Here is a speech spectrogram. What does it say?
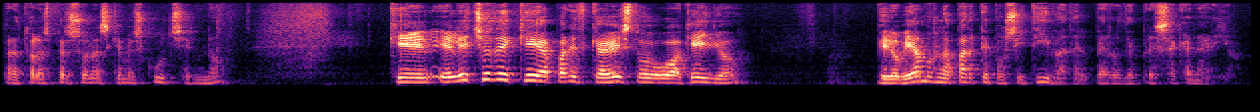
para todas las personas que me escuchen, ¿no? Que el hecho de que aparezca esto o aquello, pero veamos la parte positiva del perro de presa canario.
